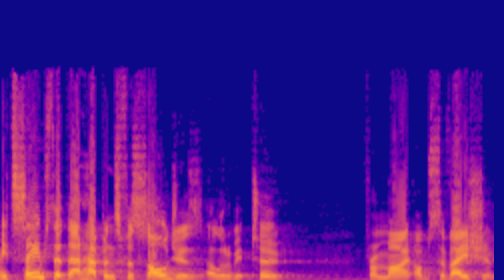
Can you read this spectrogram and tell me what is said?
It seems that that happens for soldiers a little bit too, from my observation.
